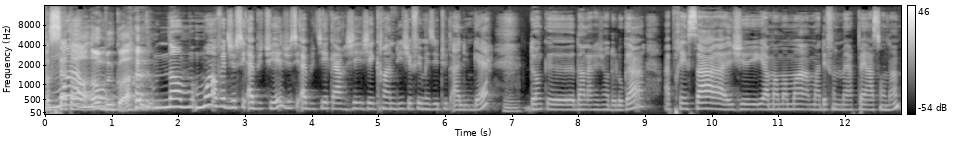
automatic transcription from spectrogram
parce que ça te rend humble quoi. Non, moi en fait je suis habituée, je suis habituée car j'ai j'ai grandi, j'ai fait mes études à Lunger, hmm. donc euh, dans la région de Louga. Après ça, il y a ma maman, ma défunte mère, père à son âme,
